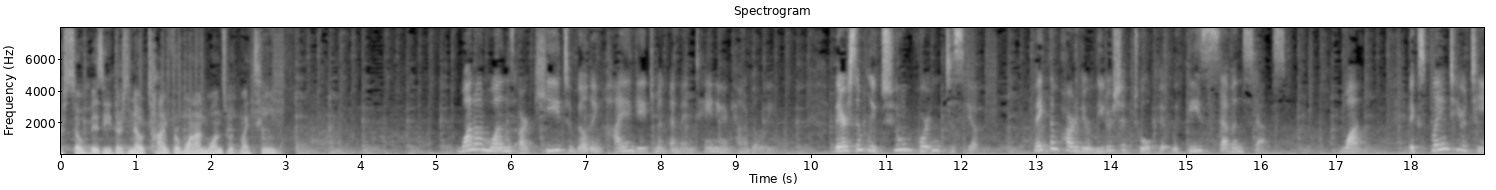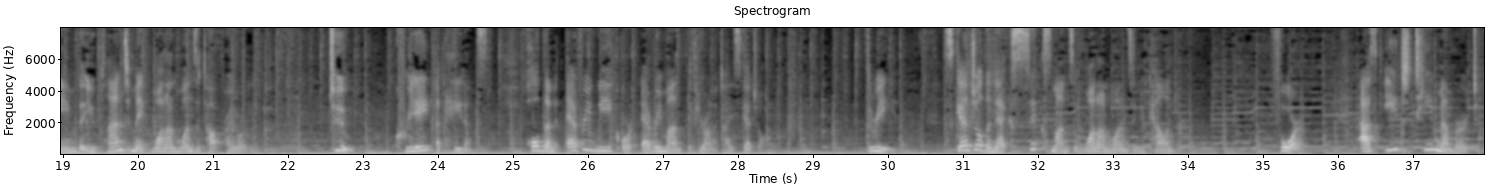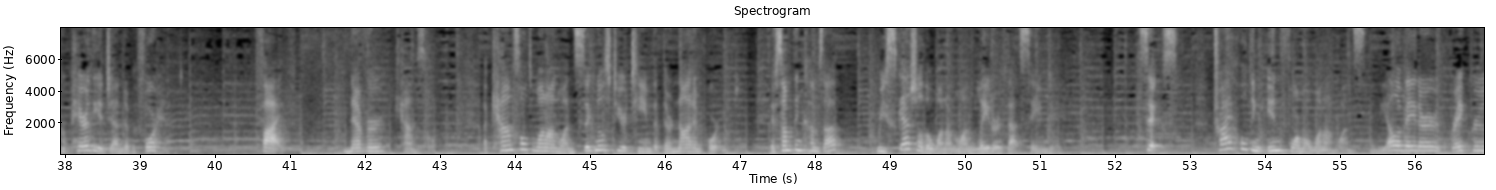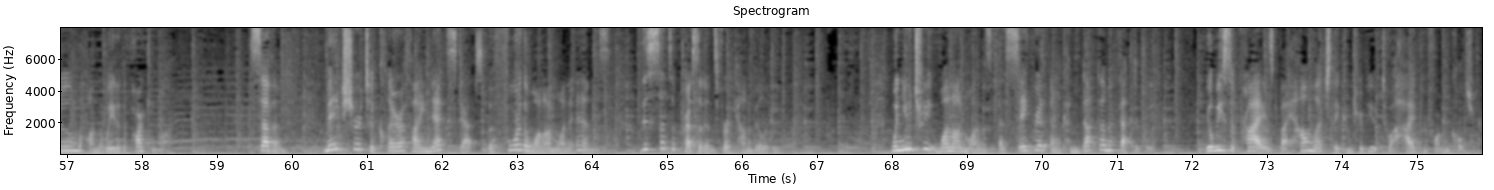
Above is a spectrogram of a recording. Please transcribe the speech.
We're so busy, there's no time for one on ones with my team. One on ones are key to building high engagement and maintaining accountability. They are simply too important to skip. Make them part of your leadership toolkit with these seven steps. 1. Explain to your team that you plan to make one on ones a top priority. 2. Create a cadence. Hold them every week or every month if you're on a tight schedule. 3. Schedule the next six months of one on ones in your calendar. 4. Ask each team member to prepare the agenda beforehand. 5. Never cancel. A canceled one on one signals to your team that they're not important. If something comes up, reschedule the one on one later that same day. 6. Try holding informal one on ones in the elevator, the break room, on the way to the parking lot. 7. Make sure to clarify next steps before the one on one ends. This sets a precedence for accountability. When you treat one on ones as sacred and conduct them effectively, you'll be surprised by how much they contribute to a high performing culture.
